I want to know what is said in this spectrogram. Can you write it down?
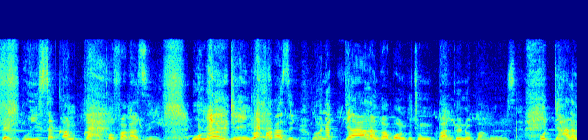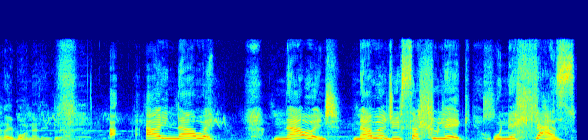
Hey uyiseqamgaqo fakazini unondindwa fakazini wena kudala ngabona ukuthi ungibhanqe nobhanguza. Kudala ngayibona lento yakho. Ayi nawe. Nawe nje, nawe nje uyisahluleki, unehlazo.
